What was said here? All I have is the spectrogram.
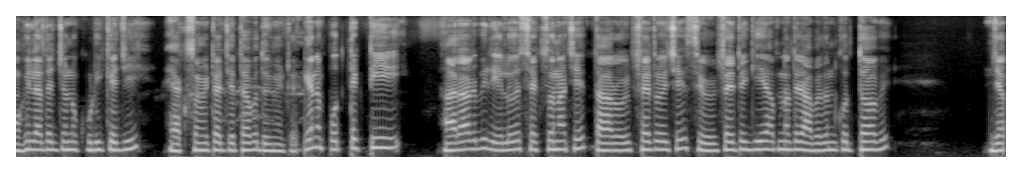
মহিলাদের জন্য কুড়ি কেজি, একশো মিটার যেতে হবে দুই মিনিটে। এখানে প্রত্যেকটি আরআরবি রেলওয়ে সেকশন আছে, তার ওয়েবসাইট রয়েছে, সেই ওয়েবসাইটে গিয়ে আপনাদের আবেদন করতে হবে। যা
